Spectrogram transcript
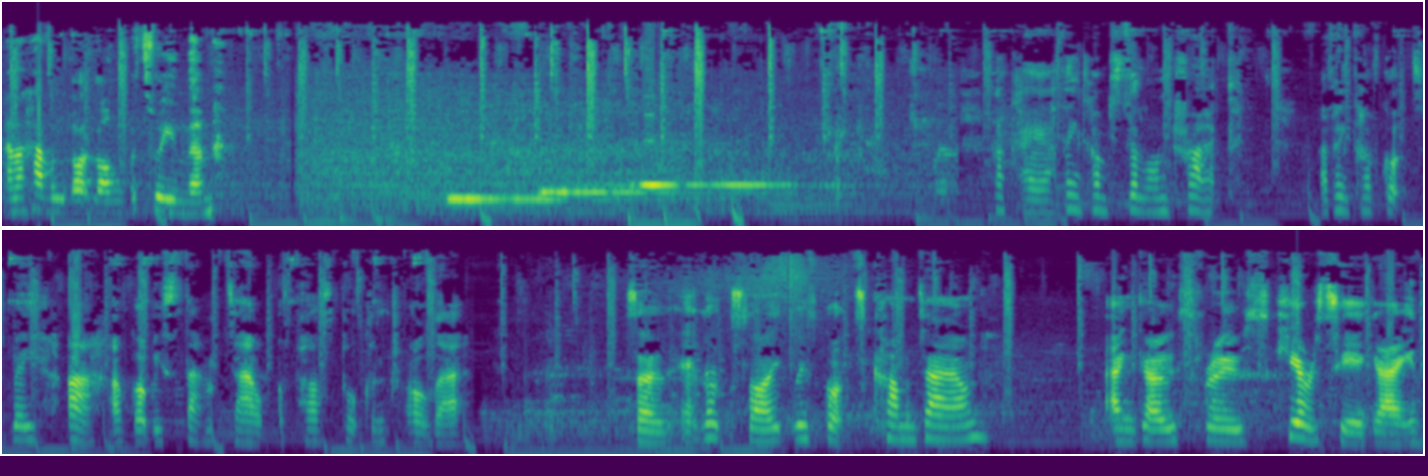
And I haven't got long between them. Okay, I think I'm still on track. I think I've got to be, ah, I've got to be stamped out of passport control there. So it looks like we've got to come down and go through security again.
